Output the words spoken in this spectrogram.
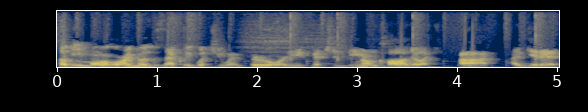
tell me more, or I know exactly what you went through. Or you mentioned being on call. They're like, "Ah, I get it."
